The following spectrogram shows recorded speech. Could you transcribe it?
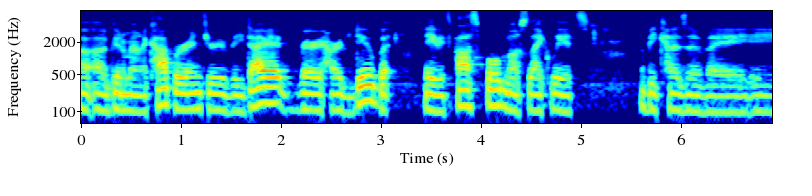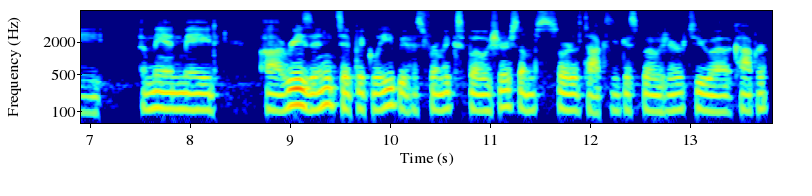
a, good amount of copper in through the diet. Very hard to do, but maybe it's possible. Most likely, it's because of a, a, a man-made uh, reason, typically because from exposure, some sort of toxic exposure to copper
